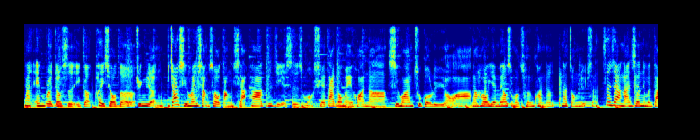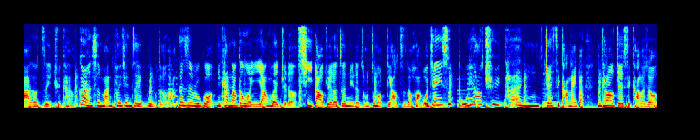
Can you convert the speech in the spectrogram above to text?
那 Amber 就是一个退休的军人，比较喜欢享受当下。她自己也是什么学贷都没还啊，喜欢出国旅游啊，然后也没有什么存款的那种女生。剩下的男生你们大家都自己去看，个人是蛮推荐这一部的啦。但是如果你看到跟我一样会觉得气到觉得这女的怎么这么婊子的话，我建议是不要去看 Jessica 那一段。你看到 Jessica 的时候，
